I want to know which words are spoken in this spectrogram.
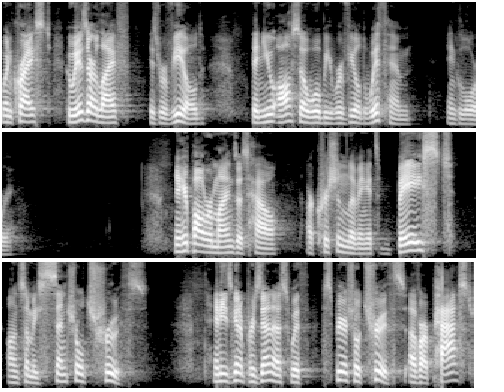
When Christ, who is our life, is revealed, then you also will be revealed with him in glory. And here Paul reminds us how our Christian living it's based on some essential truths and he's going to present us with spiritual truths of our past,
